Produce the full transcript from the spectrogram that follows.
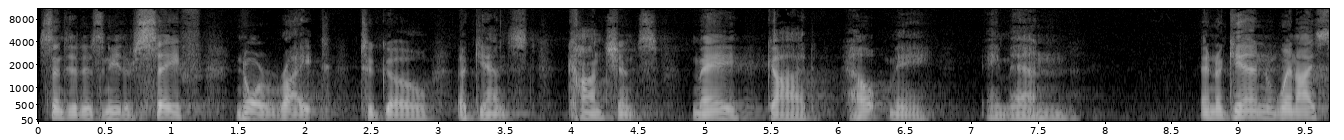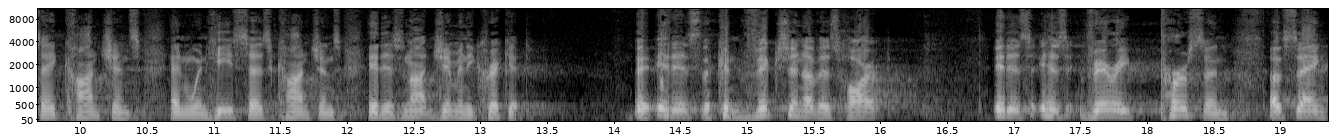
since it is neither safe nor right to go against conscience. May God help me. Amen. And again, when I say conscience and when he says conscience, it is not Jiminy Cricket. It is the conviction of his heart. It is his very person of saying,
